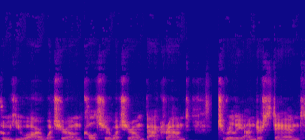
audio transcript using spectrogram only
who you are, what's your own culture, what's your own background to really understand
